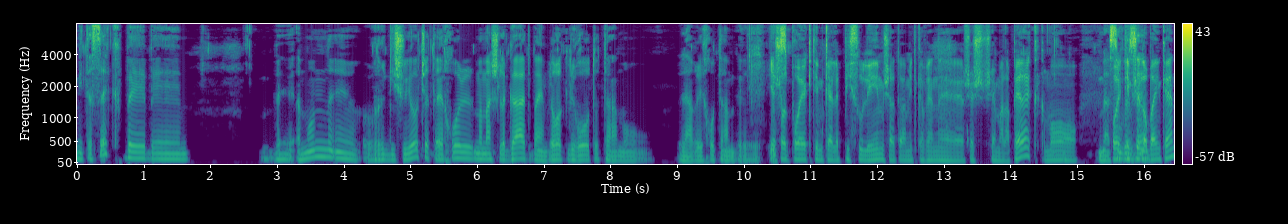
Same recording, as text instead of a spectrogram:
ומתעסק ב... ב והמון אה, רגישויות שאתה יכול ממש לגעת בהם, לא רק לראות אותם או להעריך אותם. ב- יש עוד פרויקטים כאלה פיסוליים שאתה מתכוון אה, שהם על הפרק, כמו פרויקטים הזה, שלא באים, כן?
